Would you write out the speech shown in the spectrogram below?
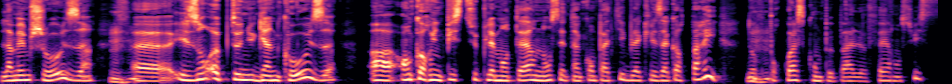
la même chose. Mhm. Euh, ils ont obtenu gain de cause. Ah, encore une piste supplémentaire, non, c'est incompatible avec les accords de Paris. Donc Mhm. pourquoi est-ce qu'on ne peut pas le faire en Suisse?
